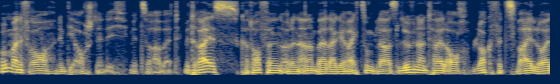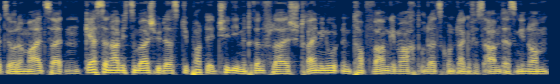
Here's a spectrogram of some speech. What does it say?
Und meine Frau nimmt die auch ständig mit zur Arbeit. Mit Reis, Kartoffeln oder einer anderen Beilage reicht so ein Glas Löwenanteil auch locker für zwei Leute oder Mahlzeiten. Gestern habe ich zum Beispiel das Chipotle Chili mit Rindfleisch drei Minuten im Topf warm gemacht und als Grundlage fürs Abendessen genommen.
